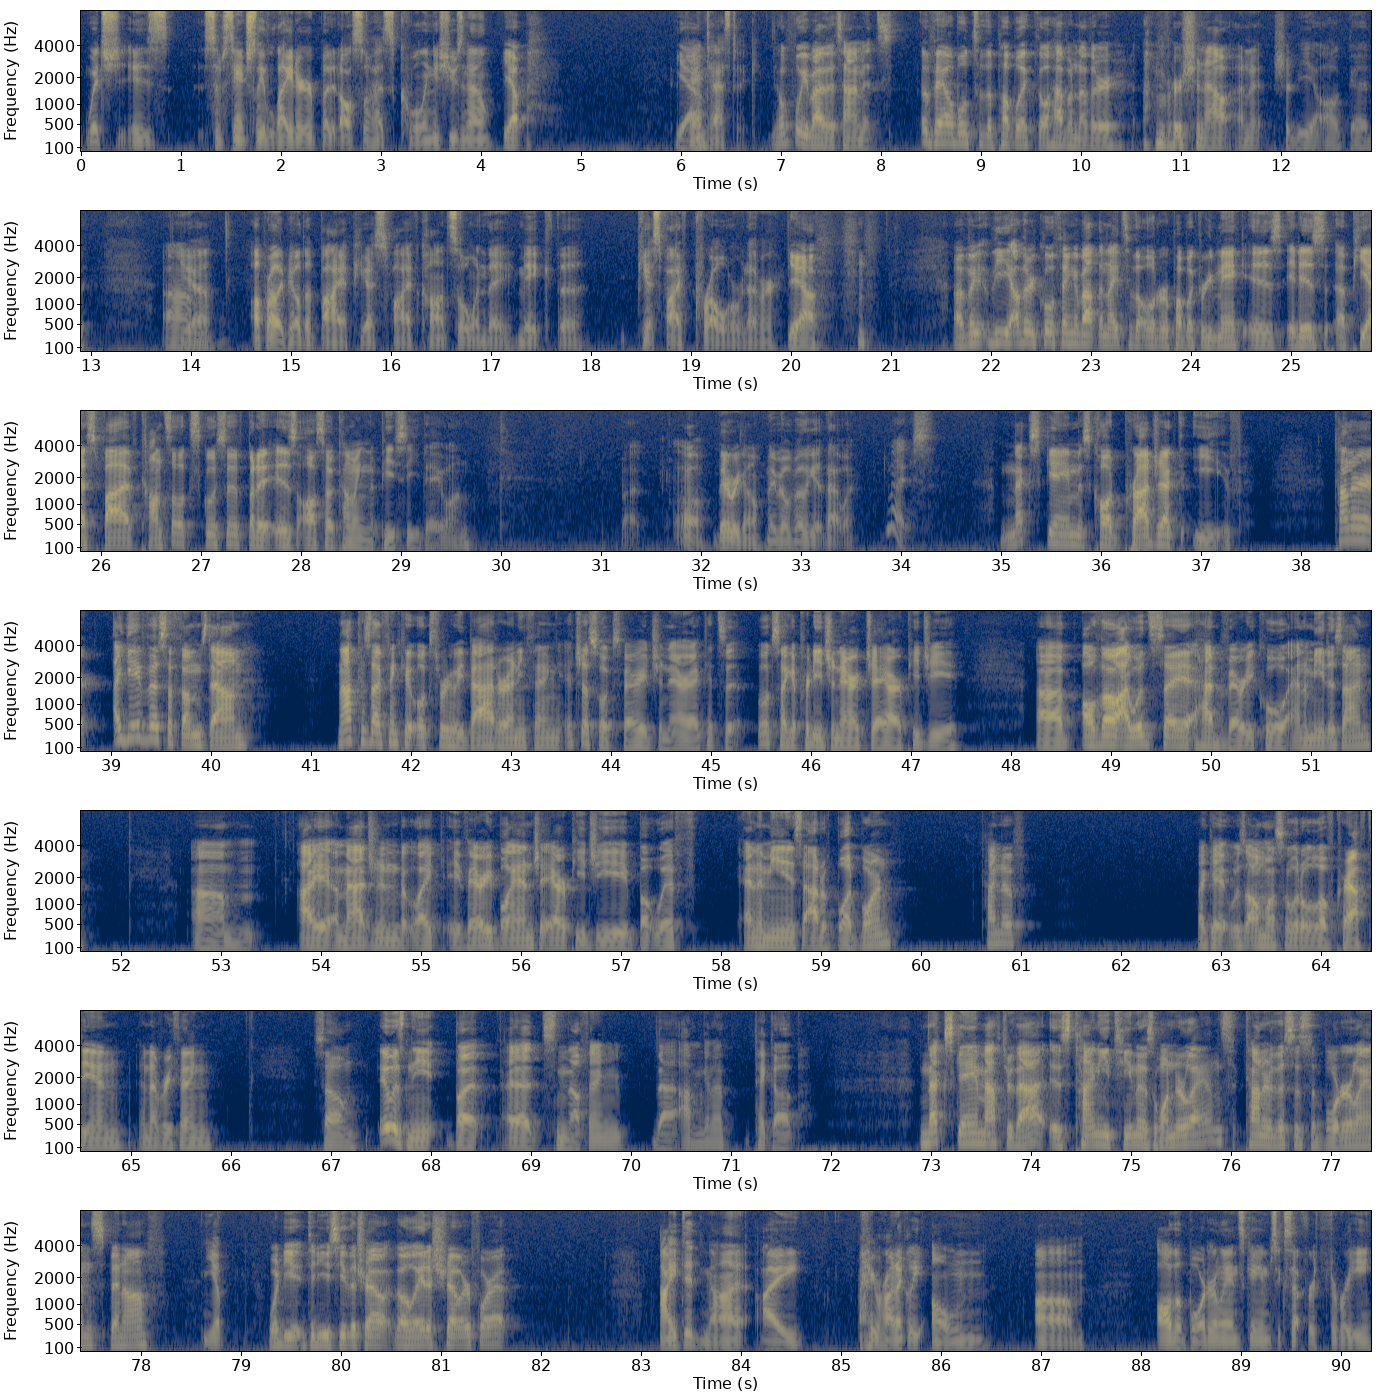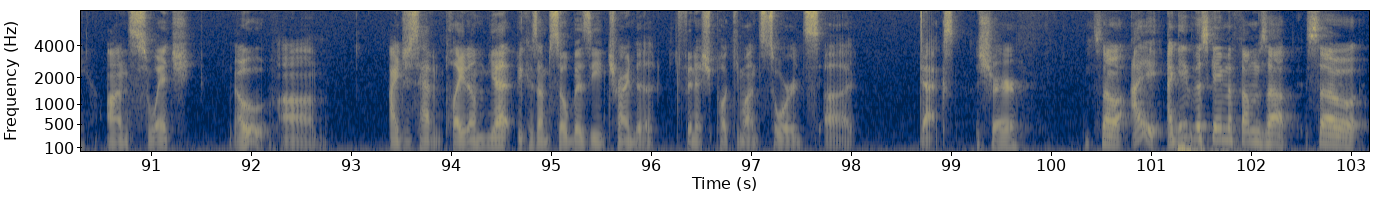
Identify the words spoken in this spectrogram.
which is substantially lighter, but it also has cooling issues now. Yep. Yeah. Fantastic. hopefully by the time it's available to the public they'll have another version out and it should be all good um, yeah. I'll probably be able to buy a PS5 console when they make the PS5 Pro or whatever. yeah uh, the, the other cool thing about the knights of the old republic remake is it is a ps5 console exclusive but it is also coming to pc day one but Oh, there we go. Maybe I'll be able to get that way. Nice. Next game is called Project Eve. Connor, I gave this a thumbs down. Not because I think it looks really bad or anything. It just looks very generic. It's a, it looks like a pretty generic JRPG. Uh, although I would say it had very cool enemy design. Um, I imagined like a very bland JRPG, but with enemies out of Bloodborne, kind of. Like it was almost a little Lovecraftian and everything. So it was neat, but it's nothing that I'm gonna pick up. Next game after that is Tiny Tina's Wonderlands. Connor, this is the Borderlands spin-off. Yep. What do you did you see the tra- the latest trailer for it? I did not. I ironically own um all the Borderlands games except for 3 on Switch. Oh, Um I just haven't played them yet because I'm so busy trying to finish Pokemon Swords uh decks. Sure. So I I gave this game a thumbs up. So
